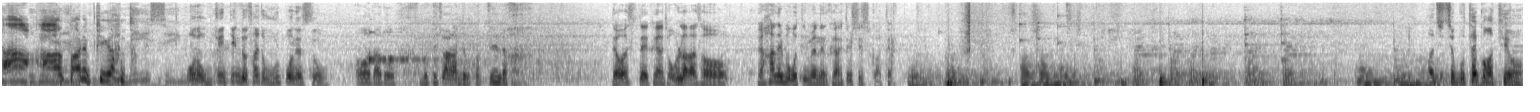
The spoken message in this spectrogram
아, 보기엔 아, 발에 피가 안 나. 와나 우진이 뛰는데 살짝 울 뻔했어. 어 나도 못 뛸 줄 알았는데 막 뛰는데. 내가 봤을 때 그냥 저 올라가서 그냥 하늘 보고 뛰면 은 그냥 뛸 수 있을 것 같아. 아 진짜 못할 것 같아요.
